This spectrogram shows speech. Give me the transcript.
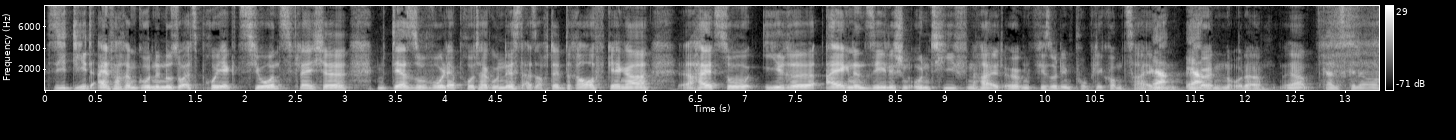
sie dient einfach im Grunde nur so als Projektionsfläche, mit der sowohl der Protagonist als auch der Draufgänger äh, halt so ihre eigenen seelischen Untiefen halt irgendwie so dem Publikum zeigen ja, ja. können oder ja. Ganz genau.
